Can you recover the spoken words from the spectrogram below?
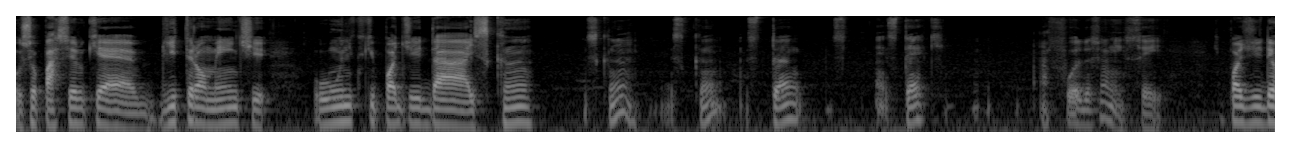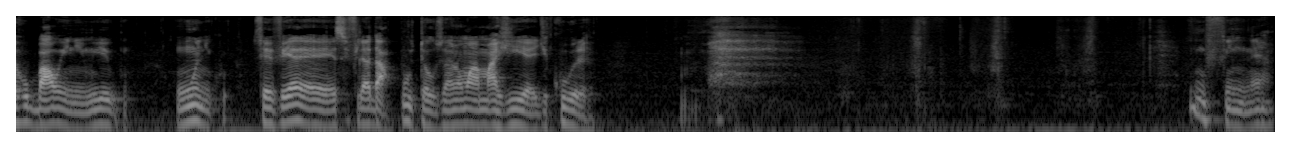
o seu parceiro que é literalmente o único que pode dar scan. Scan? Scan? Stan? Stack? Ah, foda-se, eu nem sei. Que pode derrubar o inimigo. O único. Você vê esse filho da puta usando uma magia de cura. Enfim, né?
